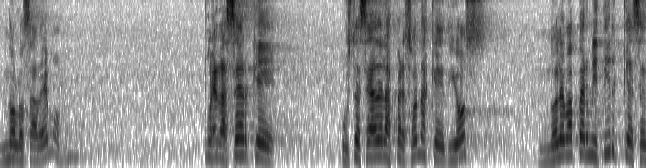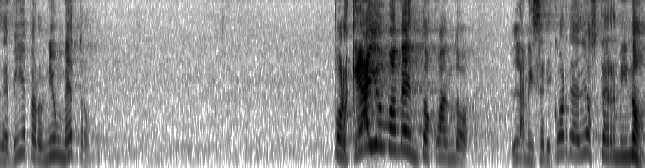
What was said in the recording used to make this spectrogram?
No lo sabemos. Puede ser que usted sea de las personas que Dios no le va a permitir que se desvíe, pero ni un metro. Porque hay un momento cuando la misericordia de Dios terminó.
